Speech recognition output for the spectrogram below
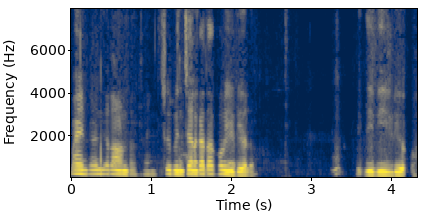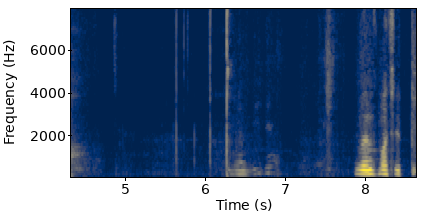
మా ఇంటి ఎలా ఉంటుంది ఫ్రెండ్స్? చూపించాను కదా ఒక వీడియోలో. ఇది వీడియో. ఫ్రెండ్స్ మా చెట్టు.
